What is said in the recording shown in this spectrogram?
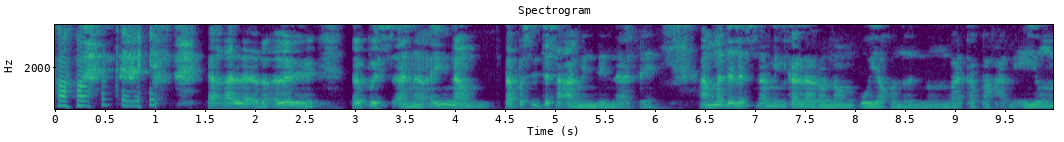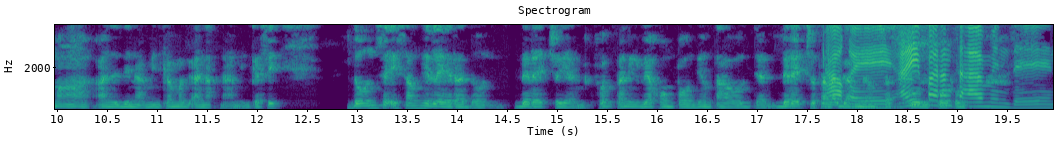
okay. Kakalaro. Alam mo. Tapos, ano, ayun lang. Tapos dito sa amin din dati. Ang madalas namin kalaro ng kuya ko noon, nung bata pa kami, eh, yung mga, ano din namin, kamag-anak namin. Kasi, doon sa isang hilera doon, diretso yan. Fontanilla compound yung tawag dyan. Diretso talaga hanggang Okay. sa school. Ay, parang puro, sa amin din.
